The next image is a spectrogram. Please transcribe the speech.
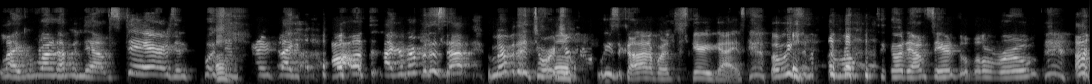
like running up and down stairs and pushing Oh, like all of the, like remember the stuff? Remember the torture room? oh, We used to call I don't want to scare you guys, but we used to the room to go downstairs to a little room. oh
